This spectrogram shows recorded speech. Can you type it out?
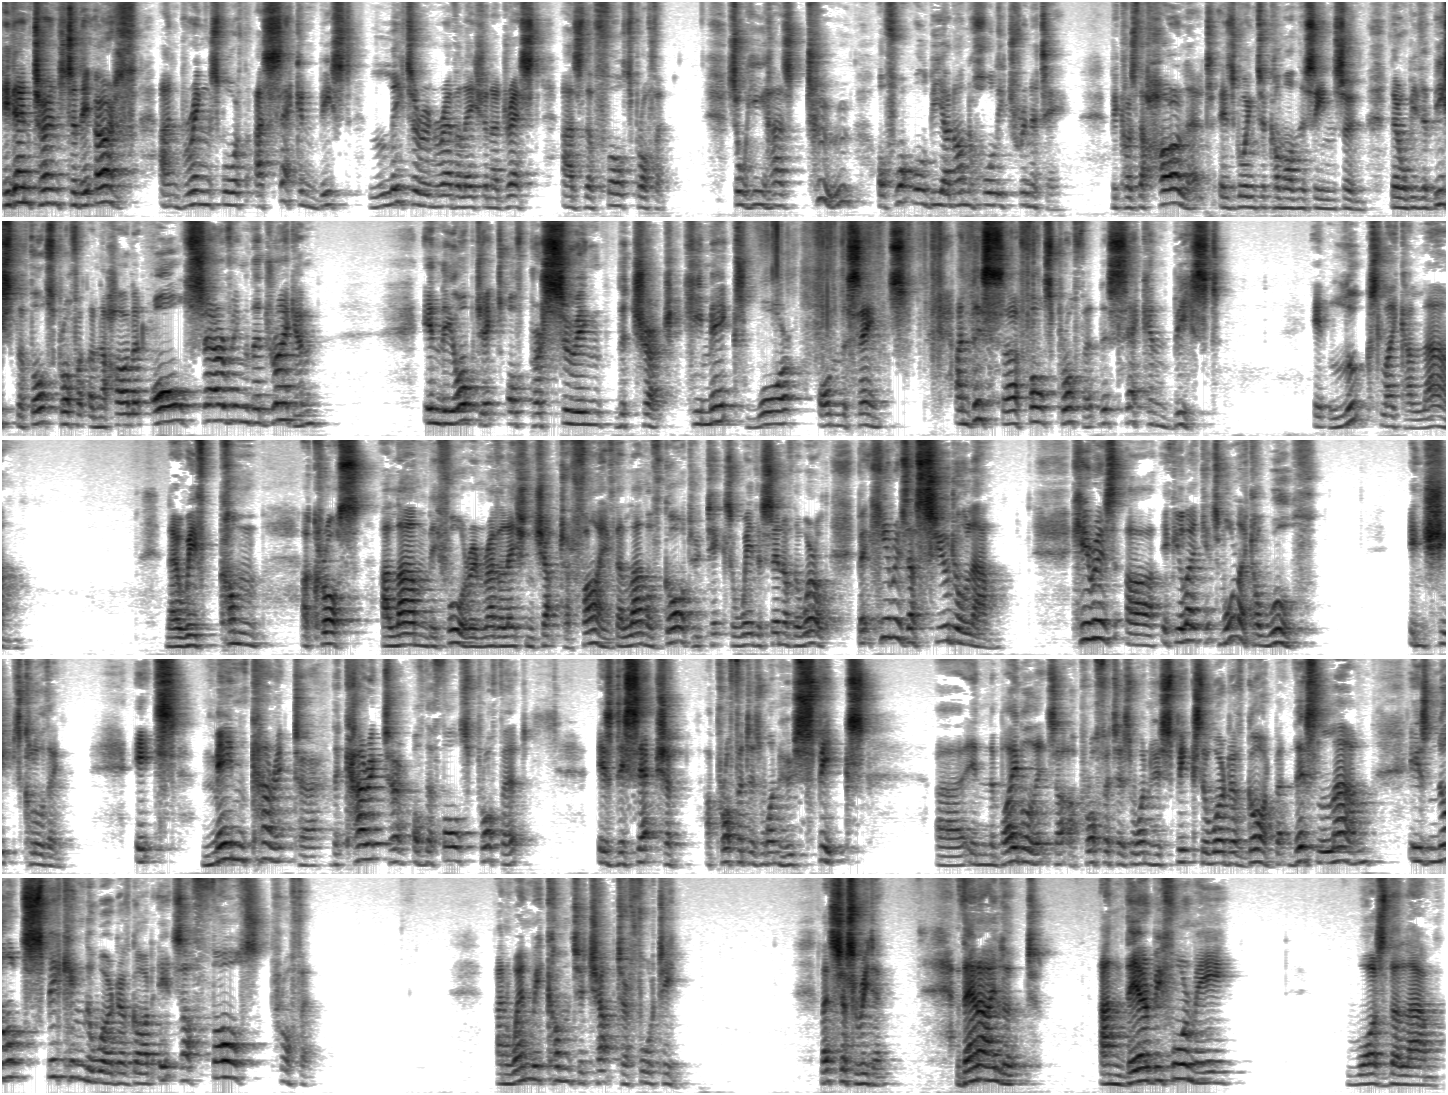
He then turns to the earth and brings forth a second beast, later in Revelation addressed as the false prophet. So he has two of what will be an unholy trinity because the harlot is going to come on the scene soon. There will be the beast, the false prophet, and the harlot all serving the dragon in the object of pursuing the church. He makes war on the saints. And this uh, false prophet, this second beast, it looks like a lamb. Now we've come across a lamb before in Revelation chapter 5, the Lamb of God who takes away the sin of the world. But here is a pseudo lamb. Here is, a, if you like, it's more like a wolf in sheep's clothing. Its main character, the character of the false prophet, is deception. A prophet is one who speaks uh, in the Bible, it's a, a prophet is one who speaks the word of God, but this lamb is not speaking the word of God, it's a false prophet. And when we come to chapter 14, let's just read it. Then I looked, and there before me was the Lamb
